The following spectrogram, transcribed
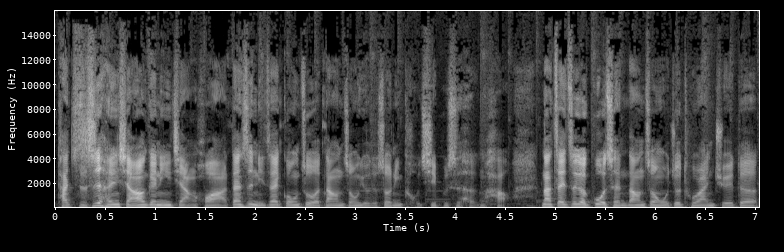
他只是很想要跟你讲话，但是你在工作当中有的时候你口气不是很。好，那在这个过程当中，我就突然觉得，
